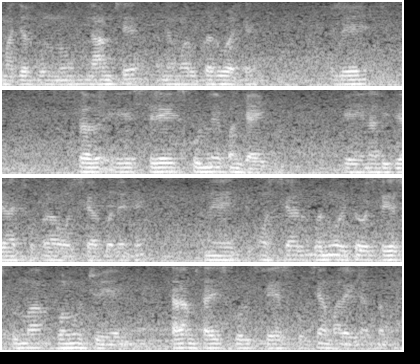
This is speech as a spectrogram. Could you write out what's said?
માજલપુરનું નામ છે. અને અમારું ગર્વ છે. એટલે સર એ શ્રેય સ્કૂલને પણ જાય છે કે એના લીધે આ છોકરા હોશિયાર બને છે. અને હોશિયાર બનવું હોય તો શ્રેય સ્કૂલમાં ભણવું જ જોઈએ. સારામાં સારી સ્કૂલ શ્રેય સ્કૂલ છે અમારા ઇલાકામાં.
